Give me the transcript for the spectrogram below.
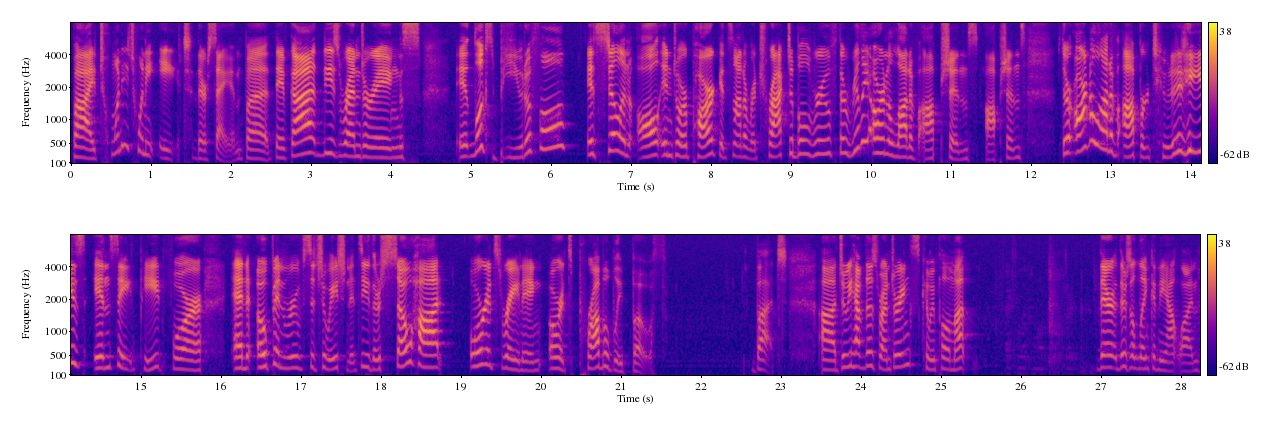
by 2028, they're saying. But they've got these renderings. It looks beautiful. It's still an all indoor park. It's not a retractable roof. There really aren't a lot of options. Options. There aren't a lot of opportunities in St. Pete for an open roof situation. It's either so hot or it's raining or it's probably both. But uh, do we have those renderings? Can we pull them up? There, there's a link in the outline.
